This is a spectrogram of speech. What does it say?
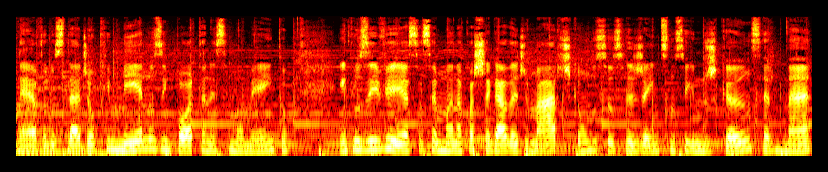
né? A velocidade é o que menos importa nesse momento. Inclusive, essa semana com a chegada de Marte, que é um dos seus regentes no signo de Câncer, né?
